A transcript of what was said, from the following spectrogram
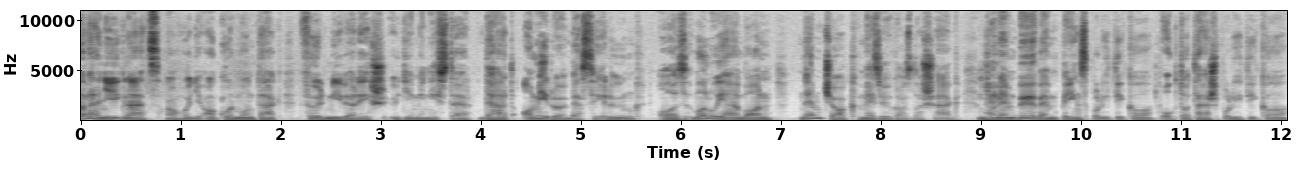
Arányi Ignác, ahogy akkor mondták, földművelés ügyi miniszter. De hát amiről beszélünk, az valójában nem csak mezőgazdaság, ne. hanem bőven pénzpolitika, oktatáspolitika,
